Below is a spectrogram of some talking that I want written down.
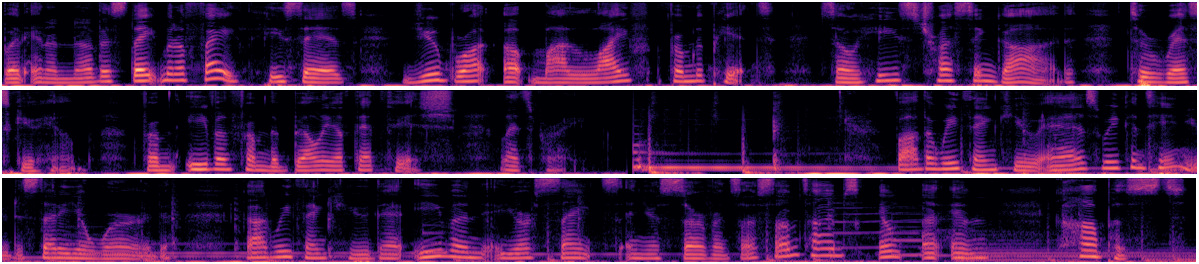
But in another statement of faith, he says, "You brought up my life from the pit." So he's trusting God to rescue him from even from the belly of that fish. Let's pray. Father, we thank you as we continue to study your word. God, we thank you that even your saints and your servants are sometimes uh, encompassed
